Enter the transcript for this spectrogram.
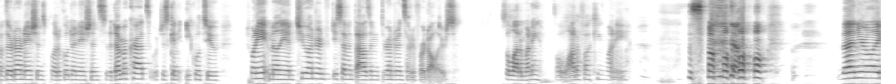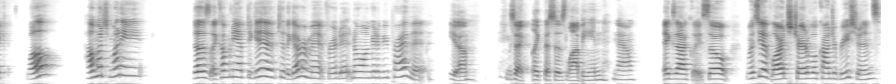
of their donations, political donations, to the Democrats, which is going to equal to $28,257,374. It's a lot of money. It's a lot of fucking money. So then you're like, well, how much money does a company have to give to the government for it no longer to be private? Yeah, exactly. Like this is lobbying now. Exactly. So once you have large charitable contributions,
